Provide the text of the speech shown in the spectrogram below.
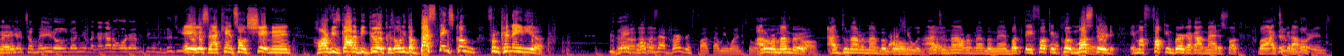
okay. get tomatoes, onions. Like I gotta order everything individually. Hey, listen, I can't talk shit, man. Harvey's gotta be good because only the best things come from Canada. Vic, what was that burger spot that we went to? I don't remember. Montreal? I do not remember, That bro. shit was I do not remember, man. But they fucking That put shit was mustard in my fucking burger. I got mad as fuck. But I took it out. Hortons.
